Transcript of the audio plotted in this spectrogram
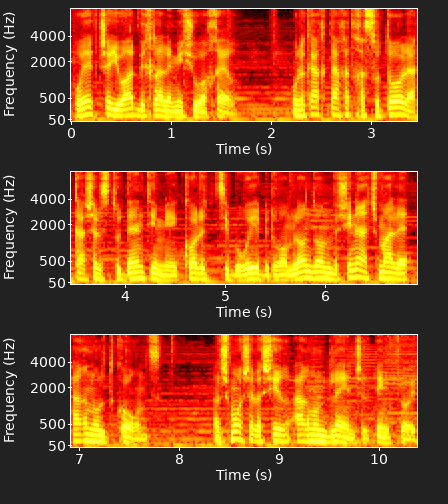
פרויקט שיועד בכלל למישהו אחר. הוא לקח תחת חסותו להקה של סטודנטים מקולג' ציבורי בדרום לונדון ושינה את שמה לארנולד קורנס, על שמו של השיר ארנולד ליין של פינק פלויד.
